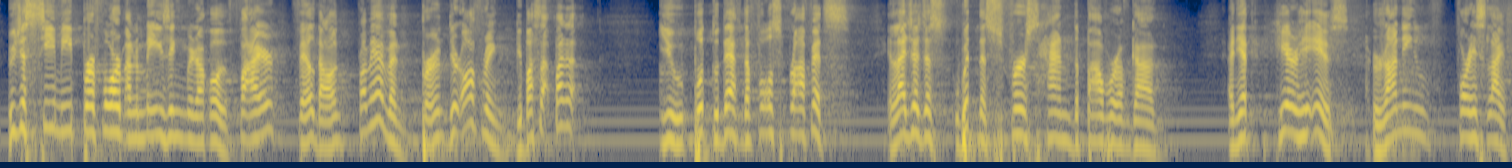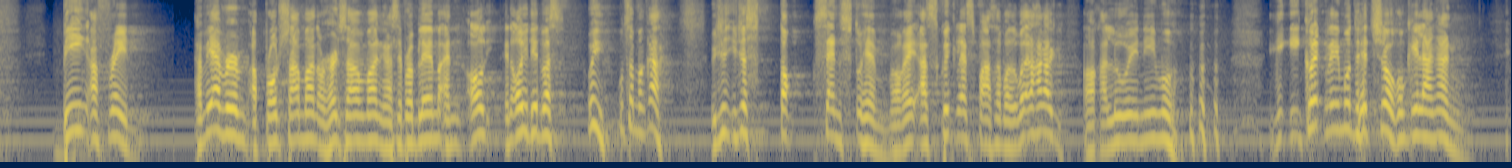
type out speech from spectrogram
You just see me perform an amazing miracle. Fire fell down from heaven, burned their offering. Gibasa pa. You put to death the false prophets. Elijah just witnessed firsthand the power of God. And yet, here he is, running for his life, being afraid. Have you ever approached someone or heard someone nga problema and all, and all you did was, Uy, unsa man ka? You just, you just talk sense to him, okay? As quickly as possible. Wala ka, oh, kaluwi ni mo. I-correct na mo diretsyo kung kailangan.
